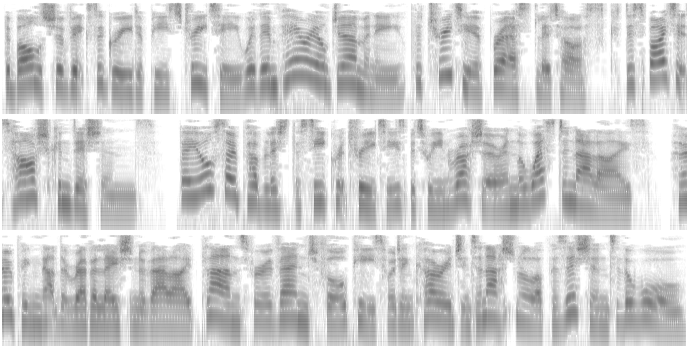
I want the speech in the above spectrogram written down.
The Bolsheviks agreed a peace treaty with Imperial Germany, the Treaty of Brest-Litovsk, despite its harsh conditions. They also published the secret treaties between Russia and the Western Allies, hoping that the revelation of Allied plans for a vengeful peace would encourage international opposition to the war.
